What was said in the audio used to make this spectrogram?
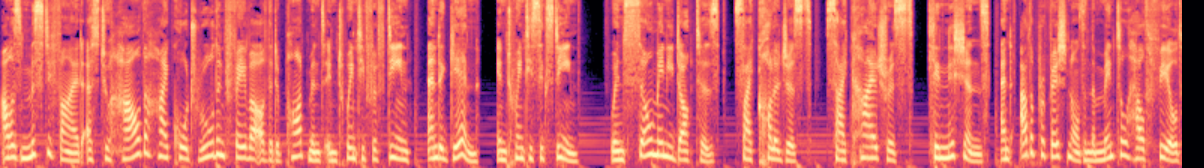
I was mystified as to how the High Court ruled in favor of the department in 2015 and again in 2016, when so many doctors, psychologists, psychiatrists, clinicians, and other professionals in the mental health field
